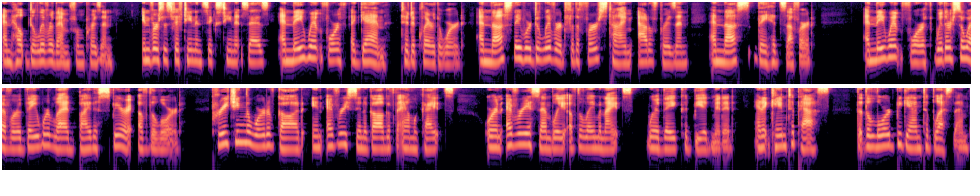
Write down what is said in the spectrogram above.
and help deliver them from prison. In verses 15 and 16, it says, And they went forth again to declare the word. And thus they were delivered for the first time out of prison, and thus they had suffered. And they went forth whithersoever they were led by the Spirit of the Lord, preaching the word of God in every synagogue of the Amalekites, or in every assembly of the Lamanites, where they could be admitted. And it came to pass that the Lord began to bless them,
